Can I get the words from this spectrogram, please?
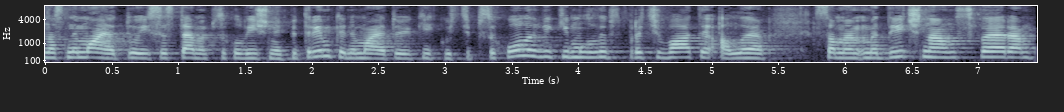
у нас немає тої системи психологічної підтримки, немає тої кількості психологів, які могли б спрацювати, але саме медична сфера.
